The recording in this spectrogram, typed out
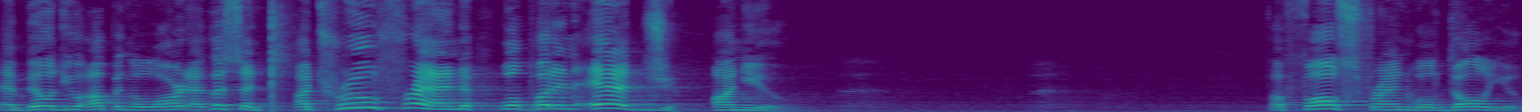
and build you up in the Lord. Uh, listen, a true friend will put an edge on you. A false friend will dull you.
